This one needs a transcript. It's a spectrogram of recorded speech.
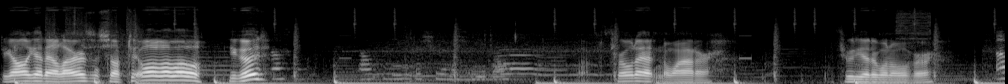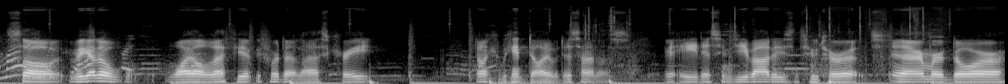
They all got LRs and stuff too. Whoa, whoa, whoa! You good? Throw that in the water. Threw the other one over. So we got a while left yet before that last crate. Don't we can't die with this on us. We got eight SMG bodies and two turrets. An armored door.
